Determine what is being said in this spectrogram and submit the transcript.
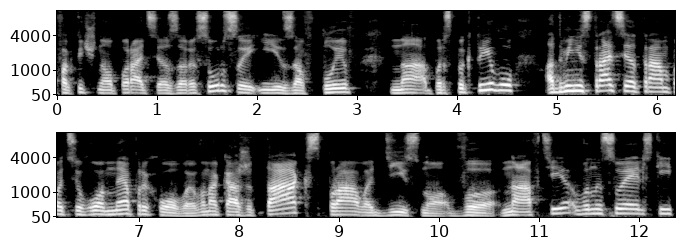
фактична операція за ресурси і за вплив на перспективу. Адміністрація Трампа цього не приховує. Вона каже: так, справа дійсно в нафті венесуельській,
